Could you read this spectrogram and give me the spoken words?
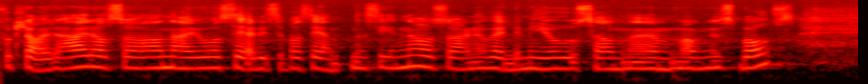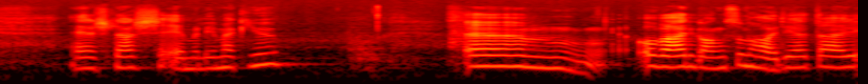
forklarer her. Altså, han er jo og ser disse pasientene sine, og så er han jo veldig mye hos han eh, Magnus Bolts eh, slash Emily McHugh. Um, og hver gang som Harriet er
